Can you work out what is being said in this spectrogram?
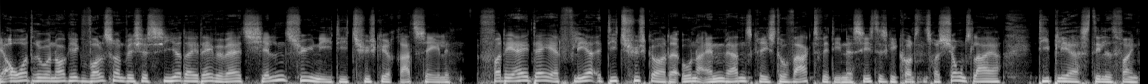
Jeg overdriver nok ikke voldsomt, hvis jeg siger, at der i dag vil være et sjældent syn i de tyske retssale. For det er i dag, at flere af de tyskere, der under 2. verdenskrig stod vagt ved de nazistiske koncentrationslejre, de bliver stillet for en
